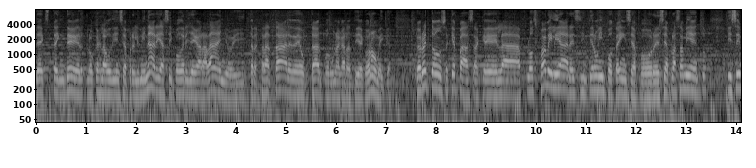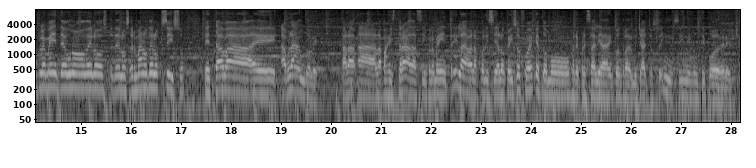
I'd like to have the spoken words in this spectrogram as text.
de extender lo que es la audiencia preliminar y así poder llegar al año y tratar de optar por una garantía económica. Pero entonces, ¿qué pasa? Que los familiares sintieron impotencia por ese aplazamiento y simplemente uno de los, de los hermanos del Oxiso estaba eh, hablándole a la, magistrada simplemente y la, policía lo que hizo fue que tomó represalia en contra del muchacho sin, sin ningún tipo de derecho.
